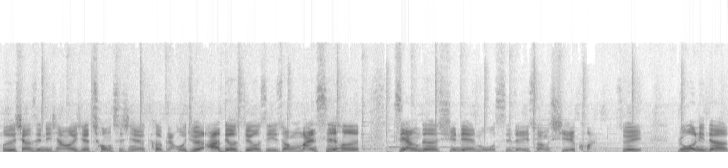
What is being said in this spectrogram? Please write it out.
或者像是你想要一些冲刺型的课表，我觉得 Adios 六是一双蛮适合这样的训练模式的一双鞋款。所以，如果你的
